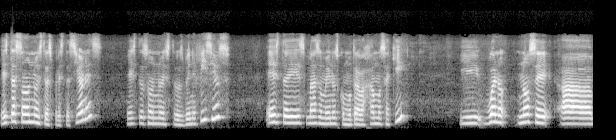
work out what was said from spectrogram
Estas son nuestras prestaciones, estos son nuestros beneficios esta es más o menos como trabajamos aquí. Y bueno, no sé, uh,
